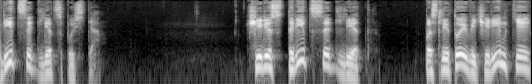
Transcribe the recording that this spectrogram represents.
30 лет спустя. Через 30 лет после той вечеринки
